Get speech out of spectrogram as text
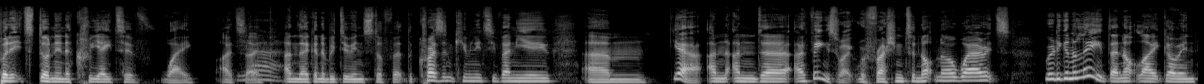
but it's done in a creative way, I'd say. Yeah. And they're going to be doing stuff at the Crescent community venue. Um, yeah, and and uh, I think it's like refreshing to not know where it's really going to lead. They're not like going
